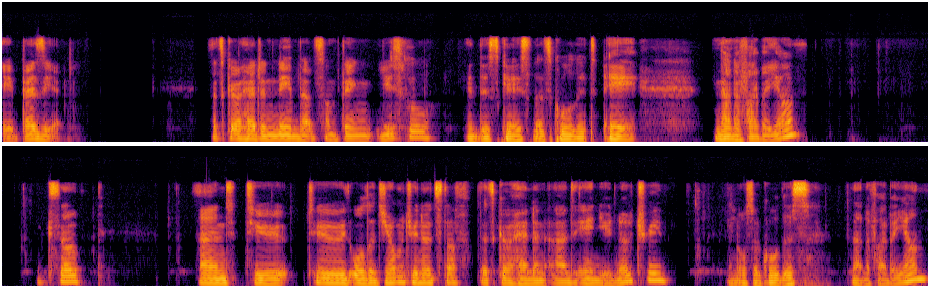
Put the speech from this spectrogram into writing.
a Bezier. Let's go ahead and name that something useful. In this case, let's call it a nanofiber yarn, like so. And to do all the geometry node stuff, let's go ahead and add a new node tree and also call this nanofiber yarn.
